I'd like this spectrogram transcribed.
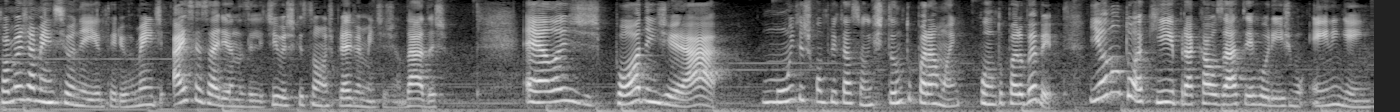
como eu já mencionei anteriormente, as cesarianas eletivas, que são as previamente agendadas, elas podem gerar muitas complicações tanto para a mãe quanto para o bebê. E eu não tô aqui para causar terrorismo em ninguém.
